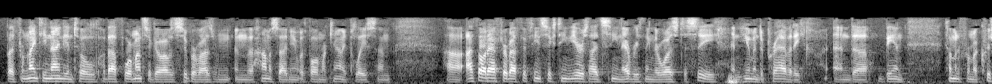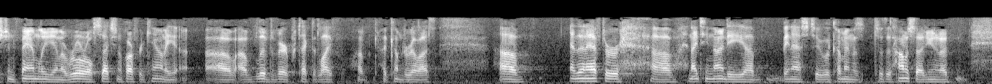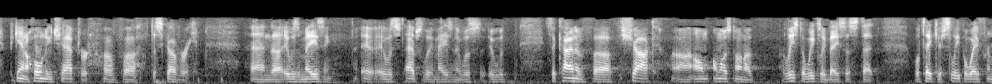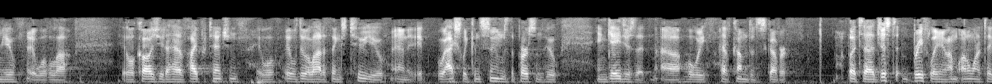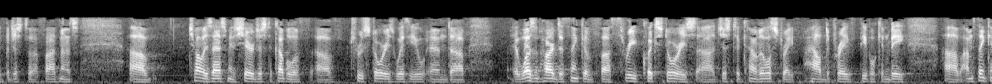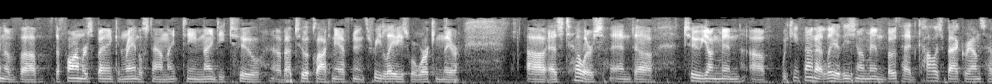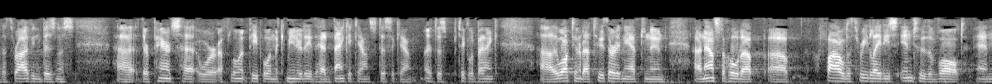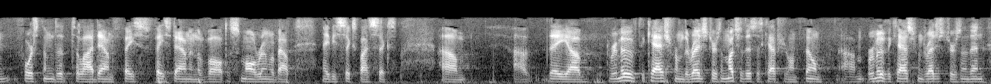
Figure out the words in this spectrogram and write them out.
but from 1990 until about four months ago, I was a supervisor in, in the homicide unit with Baltimore County Police. And uh, I thought after about 15, 16 years, I'd seen everything there was to see in human depravity. And uh, being coming from a Christian family in a rural section of Harford County, uh, I've lived a very protected life Had come to realize. Uh, and then after uh, 1990, uh, being asked to come in as, to the homicide unit, I began a whole new chapter of uh, discovery, and uh, it was amazing. It, it, was absolutely amazing. It was it was it's a kind of uh, shock, almost on a at least a weekly basis that will take your sleep away from you. It will it will cause you to have hypertension. It will it will do a lot of things to you, and it actually consumes the person who engages it. Uh, what we have come to discover. But uh, just briefly, and I'm, I do not want to take but just uh, five minutes. Uh, Charlie's asked me to share just a couple of true stories with you, and uh, it wasn't hard to think of uh, three quick stories just to kind of illustrate how depraved people can be. Uh, I'm thinking of uh, the Farmers Bank in Randallstown, 1992, about 2 o'clock in the afternoon. Three ladies were working there uh, as tellers, and uh, two young men. Uh, we found out later these young men both had college backgrounds, had a thriving business. Uh, their parents were affluent people in the community. They had bank accounts this account at this particular bank. they walked in about 2:30 in the afternoon, announced a hold up filed the three ladies into the vault and forced them to, to lie down face face down in the vault, a small room about maybe six by six. Um, uh, they uh, removed the cash from the registers, and much of this is captured on film. Um, removed the cash from the registers, and then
